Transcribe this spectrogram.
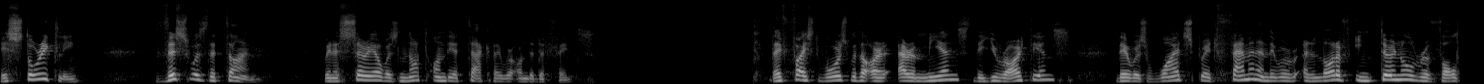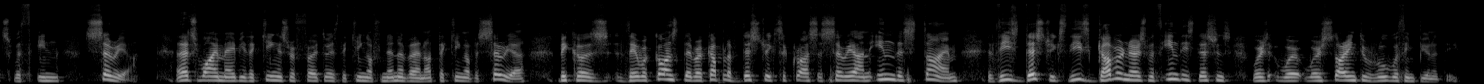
Historically, this was the time when Assyria was not on the attack, they were on the defense. They faced wars with the Arameans, the Urartians. There was widespread famine, and there were a lot of internal revolts within Syria. And that's why maybe the king is referred to as the king of Nineveh, not the king of Assyria, because there were, const- there were a couple of districts across Assyria, and in this time, these districts, these governors within these districts were, were, were starting to rule with impunity.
